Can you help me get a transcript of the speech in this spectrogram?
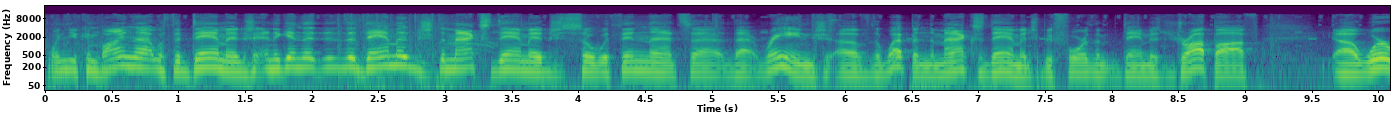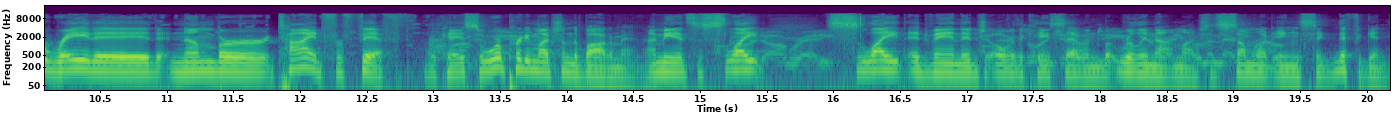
when you combine that with the damage, and again, the, the damage, the max damage, so within that uh, that range of the weapon, the max damage before the damage drop off, uh, we're rated number tied for fifth. Okay, so we're pretty much on the bottom end. I mean, it's a slight slight advantage over the K7, but really not much. It's somewhat insignificant.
